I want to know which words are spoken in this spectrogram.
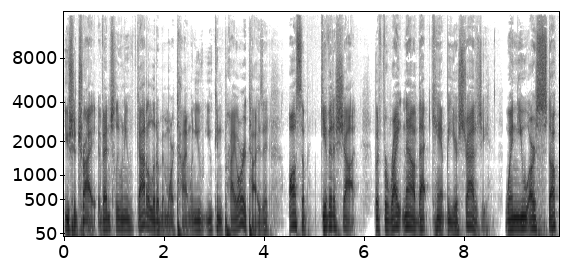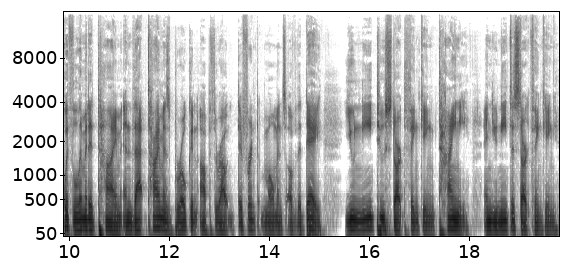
you should try it. Eventually, when you've got a little bit more time, when you you can prioritize it, awesome. Give it a shot. But for right now, that can't be your strategy. When you are stuck with limited time and that time is broken up throughout different moments of the day, you need to start thinking tiny and you need to start thinking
